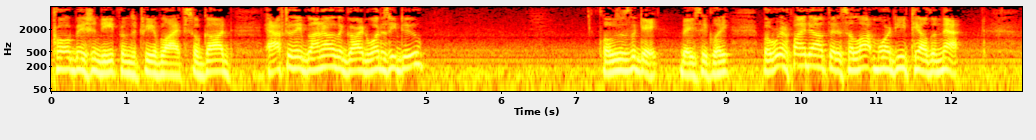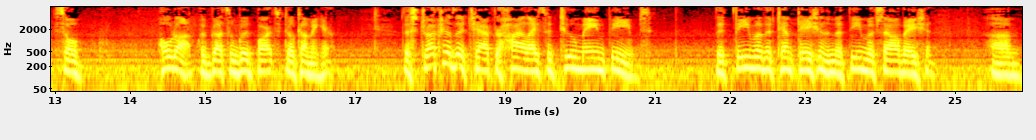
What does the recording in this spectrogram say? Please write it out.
prohibition to eat from the tree of life. So God, after they've gone out of the garden, what does he do? Closes the gate, basically. But we're going to find out that it's a lot more detailed than that. So, hold on. We've got some good parts still coming here. The structure of the chapter highlights the two main themes. The theme of the temptation and the theme of salvation. Um,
